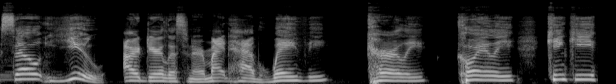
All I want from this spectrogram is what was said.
So you, our dear listener, might have wavy, curly, coily, kinky,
